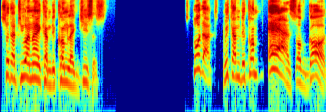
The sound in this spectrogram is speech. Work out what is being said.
So that you and I can become like Jesus. So that we can become heirs of God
